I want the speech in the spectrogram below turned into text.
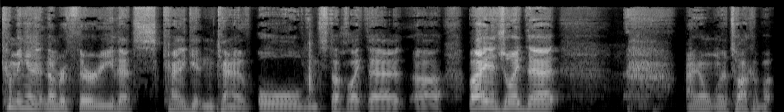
coming in at number 30 that's kind of getting kind of old and stuff like that uh but i enjoyed that i don't want to talk about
